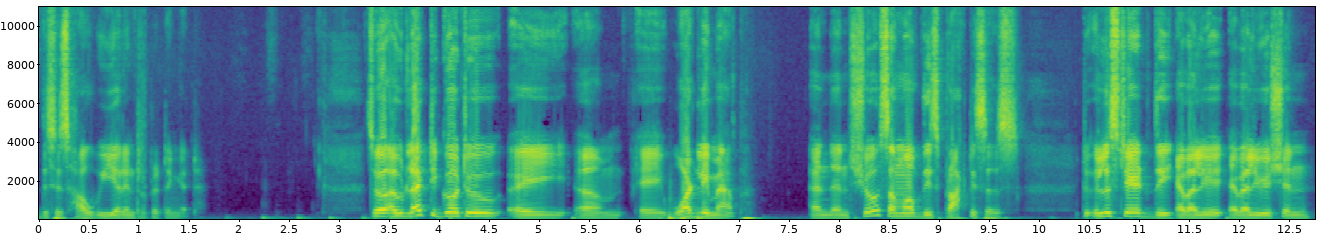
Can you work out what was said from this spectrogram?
This is how we are interpreting it. So I would like to go to a, um, a Wardley map and then show some of these practices to illustrate the evalu evaluation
